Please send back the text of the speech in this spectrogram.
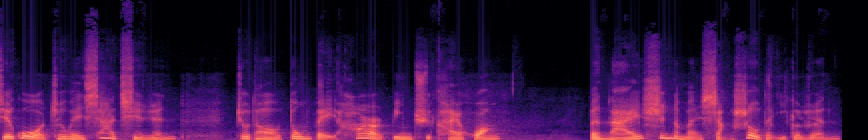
结果这位下潜人就到东北哈尔滨去开荒。本来是那么享受的一个人，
